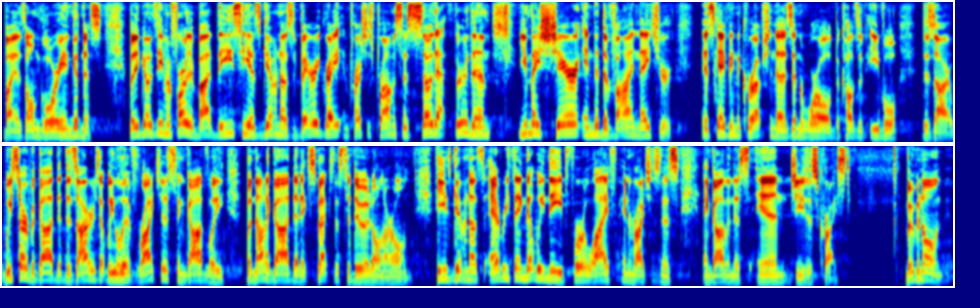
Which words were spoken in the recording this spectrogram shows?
by his own glory and goodness. But he goes even further. By these he has given us very great and precious promises so that through them you may share in the divine nature escaping the corruption that is in the world because of evil desire. We serve a God that desires that we live righteous and godly, but not a God that expects us to do it on our own. He's given us everything that we need for life and righteousness and godliness in Jesus Christ. Moving on,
